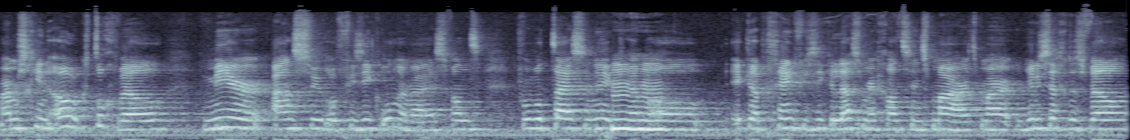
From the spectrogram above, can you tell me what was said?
Maar misschien ook toch wel meer aansturen op fysiek onderwijs. Want bijvoorbeeld Thijs en ik Mhm. hebben al... Ik heb geen fysieke les meer gehad sinds maart. Maar jullie zeggen dus wel,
